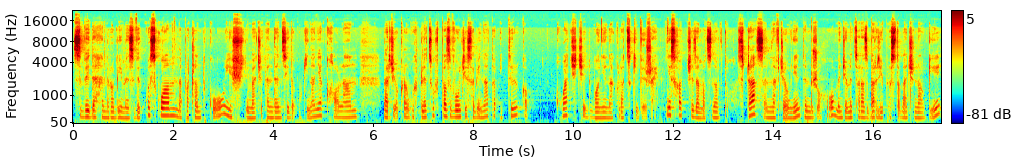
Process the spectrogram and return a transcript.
Z wydechem robimy zwykły skłon. Na początku, jeśli macie tendencję do uginania kolan, bardziej okrągłych pleców, pozwólcie sobie na to i tylko kładźcie dłonie na klocki wyżej. Nie schodźcie za mocno w dół. Z czasem na wciągniętym brzuchu będziemy coraz bardziej prostować nogi,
